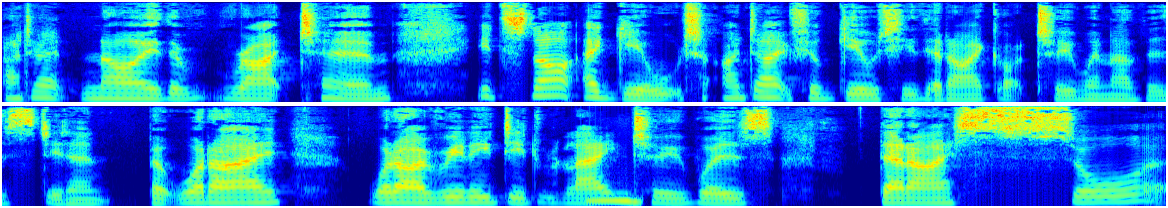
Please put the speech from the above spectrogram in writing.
I don't know the right term. It's not a guilt. I don't feel guilty that I got to when others didn't. But what I what I really did relate mm. to was that I saw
